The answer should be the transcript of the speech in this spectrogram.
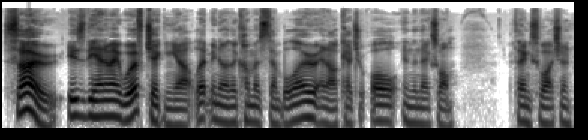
So is the anime worth checking out? Let me know in the comments down below, and I'll catch you all in the next one. Thanks for watching.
